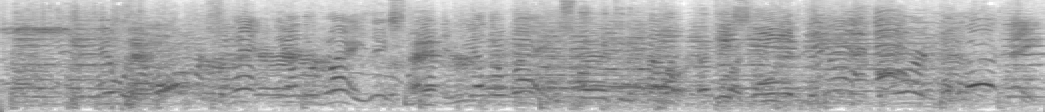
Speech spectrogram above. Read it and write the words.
they were slant the other way. They slanted the other way. Just slant it to the power. That's They what I told slanted the forward. Hey,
